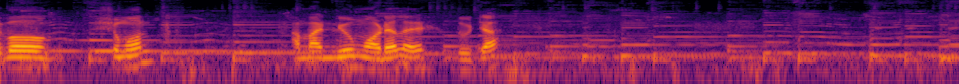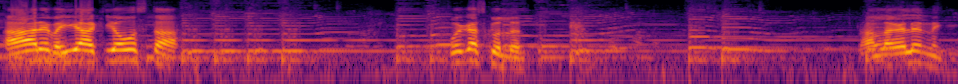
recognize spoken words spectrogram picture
এবং সুমন। আমার নিউ মডেল দুইটা। আরে ভাইয়া কি অবস্থা? কই কাজ করলেন? ধান লাগাইলেন নাকি?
